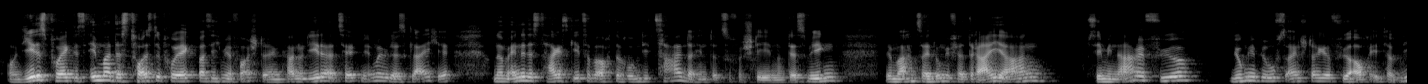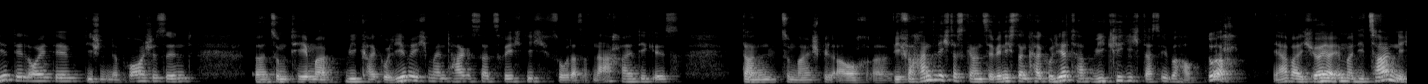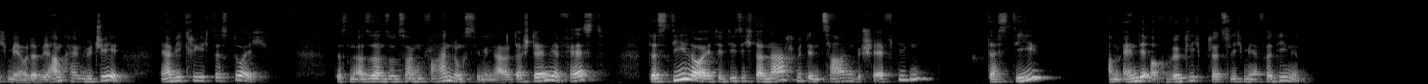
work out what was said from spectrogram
Und jedes Projekt ist immer das tollste Projekt, was ich mir vorstellen kann. Und jeder erzählt mir immer wieder das Gleiche. Und am Ende des Tages geht es aber auch darum, die Zahlen dahinter zu verstehen. Und deswegen, wir machen seit ungefähr drei Jahren Seminare für junge Berufseinsteiger, für auch etablierte Leute, die schon in der Branche sind, zum Thema, wie kalkuliere ich meinen Tagessatz richtig, so dass es nachhaltig ist. Dann zum Beispiel auch, äh, wie verhandle ich das Ganze? Wenn ich es dann kalkuliert habe, wie kriege ich das überhaupt durch? Ja, weil ich höre ja immer die Zahlen nicht mehr oder wir haben kein Budget. Ja, wie kriege ich das durch? Das sind also dann sozusagen Verhandlungsseminare. Und da stellen wir fest, dass die Leute, die sich danach mit den Zahlen beschäftigen, dass die am Ende auch wirklich plötzlich mehr verdienen.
